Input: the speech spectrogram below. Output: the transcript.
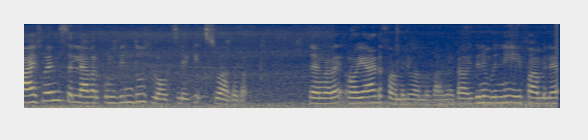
ഹായ് ഫ്രണ്ട്സ് എല്ലാവർക്കും ബിന്ദുസ് വ്ളോഗ്സിലേക്ക് സ്വാഗതം. ഞങ്ങൾ റൊയാഡ് ഫാമിൽ വന്നതാണ് കേട്ടോ. ഇതിനു മുന്നേ ഈ ഫാമിലെ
